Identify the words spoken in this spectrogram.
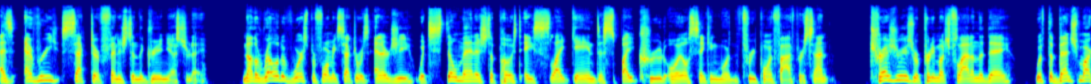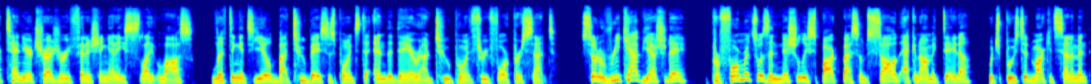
as every sector finished in the green yesterday. Now, the relative worst performing sector was energy, which still managed to post a slight gain despite crude oil sinking more than 3.5%. Treasuries were pretty much flat on the day, with the benchmark 10 year treasury finishing at a slight loss, lifting its yield by two basis points to end the day around 2.34%. So, to recap yesterday, performance was initially sparked by some solid economic data, which boosted market sentiment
